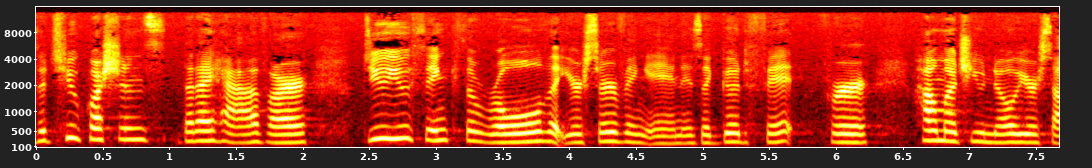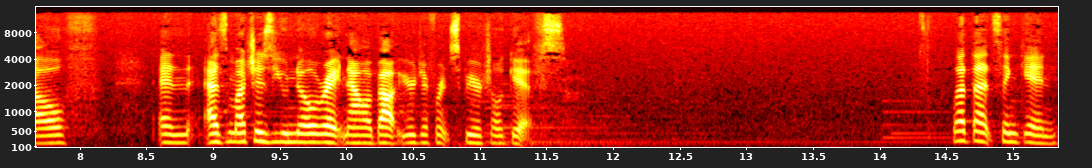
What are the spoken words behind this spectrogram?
the two questions that I have are Do you think the role that you're serving in is a good fit for how much you know yourself and as much as you know right now about your different spiritual gifts? Let that sink in.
